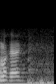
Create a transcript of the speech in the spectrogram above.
Okay.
